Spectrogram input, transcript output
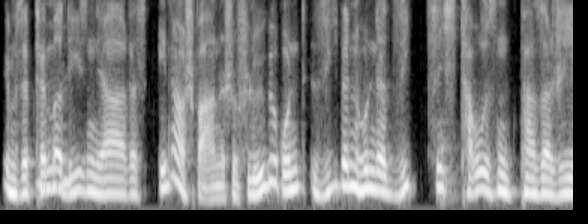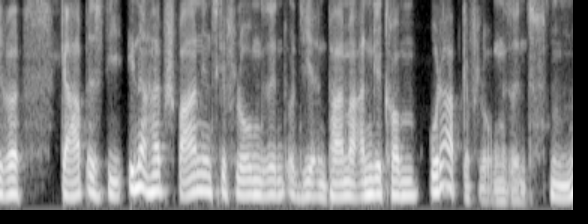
im September mhm. diesen Jahres innerspanische Flüge. Rund 770.000 Passagiere gab es, die innerhalb Spaniens geflogen sind und hier in Palma angekommen oder abgeflogen sind. Mhm.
